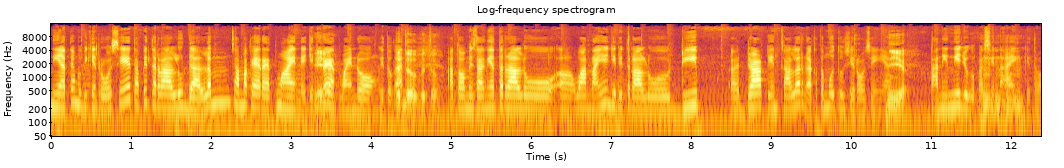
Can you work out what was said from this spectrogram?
niatnya mau bikin rose tapi terlalu dalam sama kayak red wine ya. Jadi yeah. red wine dong gitu kan. Betul, betul. Atau misalnya terlalu uh, warnanya jadi terlalu deep uh, dark in color nggak ketemu tuh si rosenya. Iya taninnya juga pasti naik gitu.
